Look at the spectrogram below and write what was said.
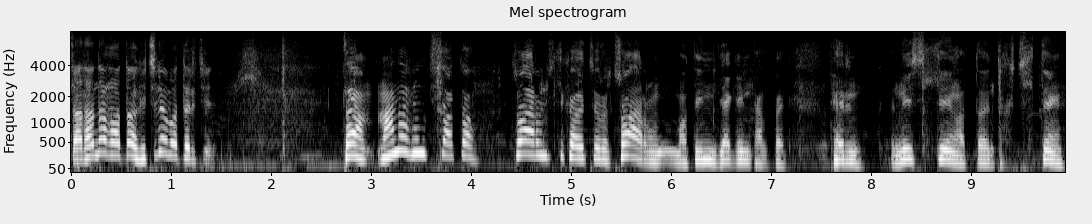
За танайха одоо хичнээн мод тарж байна. За манай хэмжил одоо 110 жилийн хойцоор 110 мод энэ яг энэ талбайд тарина нийслэлийн одоо энэ тогтчлтын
